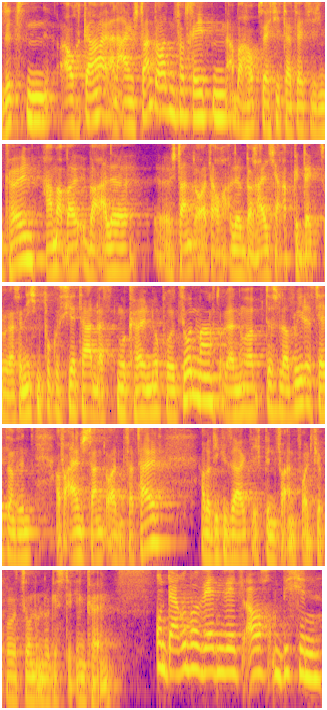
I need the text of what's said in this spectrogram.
sitzen auch da an allen Standorten vertreten, aber hauptsächlich tatsächlich in Köln, haben aber über alle äh, Standorte auch alle Bereiche abgedeckt, so dass wir nicht fokussiert haben, dass nur Köln nur Produktion macht oder nur Düsseldorf Real Estate, sondern wir sind auf allen Standorten verteilt. Aber wie gesagt, ich bin verantwortlich für Produktion und Logistik in Köln. Und darüber werden wir jetzt auch ein bisschen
